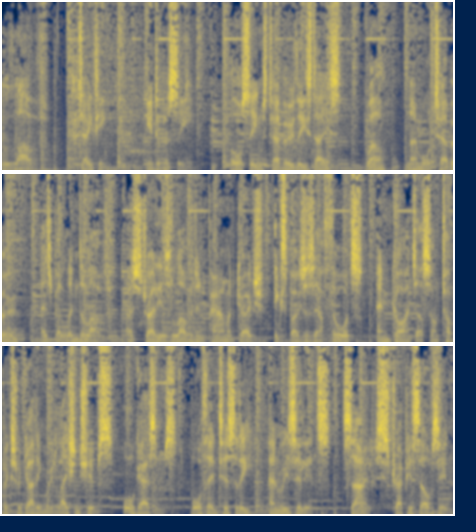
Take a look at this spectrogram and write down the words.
Love Dating. Intimacy. All seems taboo these days? Well, no more taboo as Belinda Love, Australia's love and empowerment coach, exposes our thoughts and guides us on topics regarding relationships, orgasms, authenticity, and resilience. So, strap yourselves in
